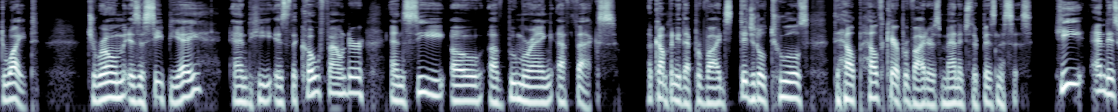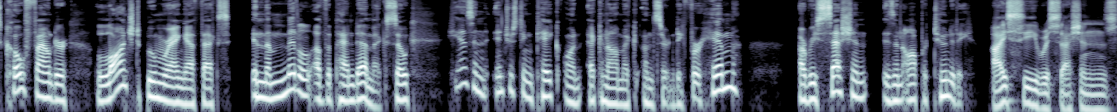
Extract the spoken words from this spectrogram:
Dwight. Jerome is a CPA and he is the co founder and CEO of Boomerang FX, a company that provides digital tools to help healthcare providers manage their businesses. He and his co founder launched Boomerang FX in the middle of the pandemic, so he has an interesting take on economic uncertainty. For him, a recession is an opportunity. I see recessions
